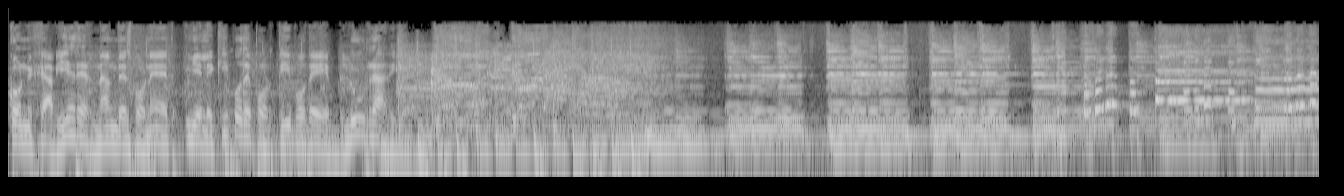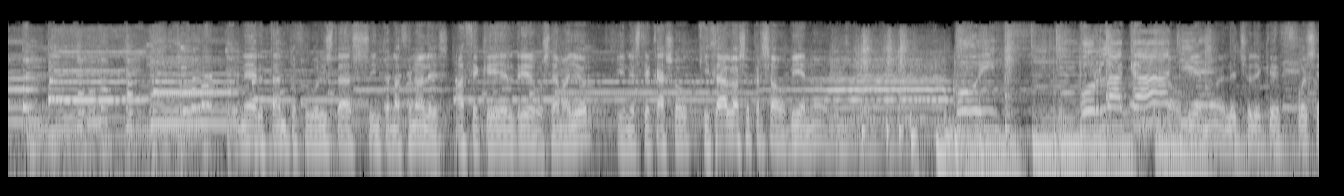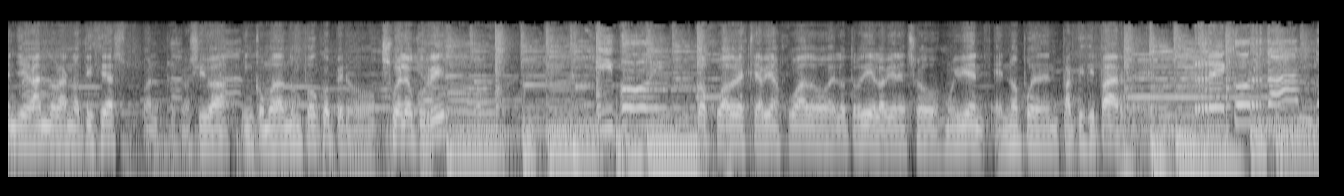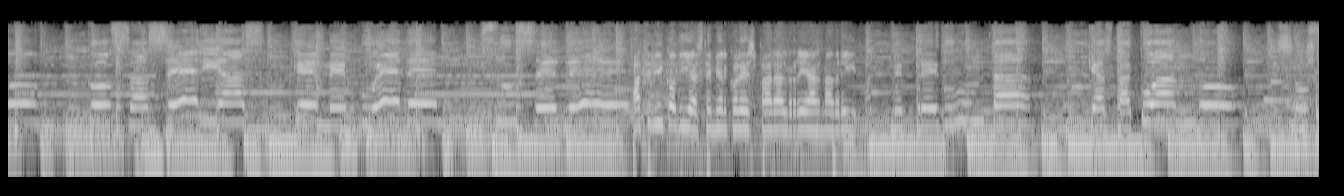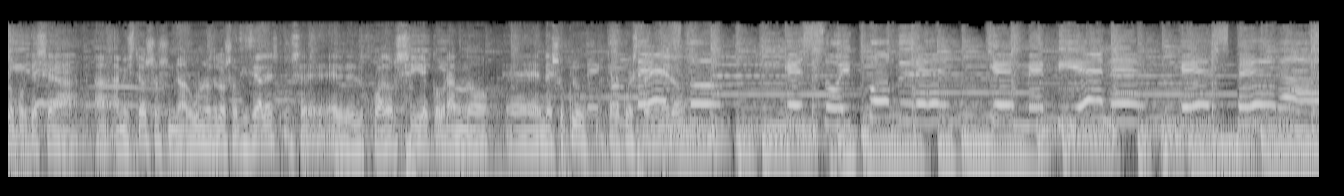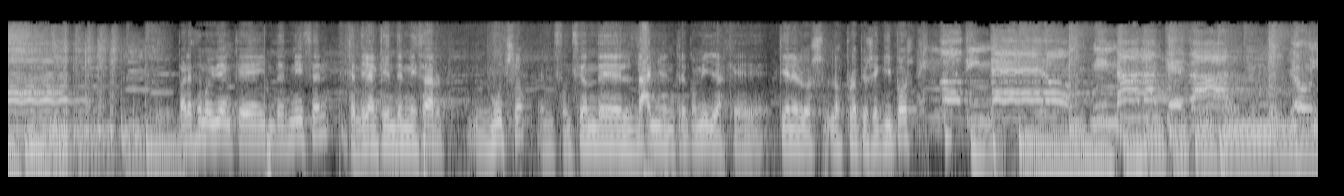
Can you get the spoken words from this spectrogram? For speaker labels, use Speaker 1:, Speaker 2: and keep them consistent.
Speaker 1: con Javier Hernández Bonet y el equipo deportivo de Blue Radio.
Speaker 2: Tener tantos futbolistas internacionales hace que el riesgo sea mayor y en este caso quizá lo has expresado bien, ¿no?
Speaker 3: Por la calle.
Speaker 2: bien, ¿no? El hecho de que fuesen llegando las noticias, bueno, pues nos iba incomodando un poco, pero suele ocurrir.
Speaker 3: Y voy
Speaker 2: Dos jugadores que habían jugado el otro día y lo habían hecho muy bien, eh, no pueden participar. eh,
Speaker 3: recordando cosas serias que me pueden suceder.
Speaker 4: Fatídico día este miércoles para el Real Madrid.
Speaker 3: Me pregunta que hasta cuándo.
Speaker 2: No solo porque sea amistoso, sino algunos de los oficiales, pues, eh, el jugador sigue cobrando eh, de su club, que le cuesta dinero.
Speaker 3: Que soy pobre, que me tiene que esperar.
Speaker 2: Parece muy bien que indemnicen, tendrían que indemnizar mucho en función del daño, entre comillas, que tienen los, los propios equipos.
Speaker 3: tengo dinero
